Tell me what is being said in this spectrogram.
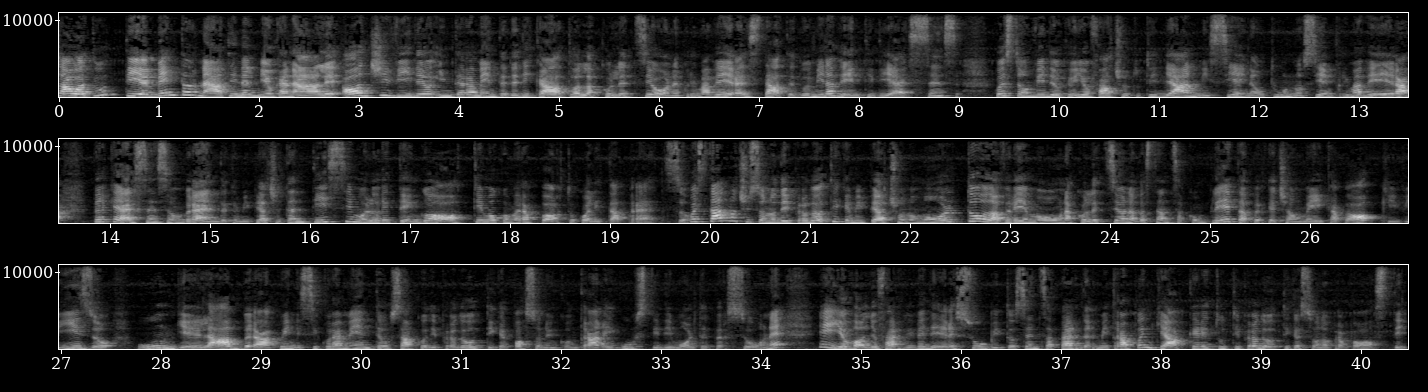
Ciao a tutti e bentornati nel mio canale. Oggi video interamente dedicato alla collezione primavera-estate 2020 di Essence. Questo è un video che io faccio tutti gli anni, sia in autunno sia in primavera, perché Essence è un brand che mi piace tantissimo e lo ritengo ottimo come rapporto qualità-prezzo. Quest'anno ci sono dei prodotti che mi piacciono molto, avremo una collezione abbastanza completa perché c'è un make-up occhi, viso, unghie, labbra, quindi sicuramente un sacco di prodotti che possono incontrare i gusti di molte persone e io voglio farvi vedere subito, senza perdermi troppo in chiacchiere, tutti i prodotti che sono proposti.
